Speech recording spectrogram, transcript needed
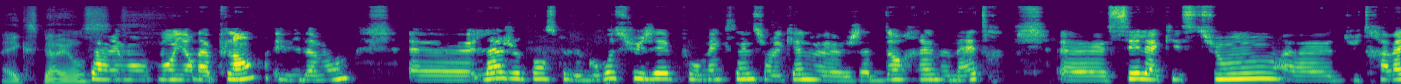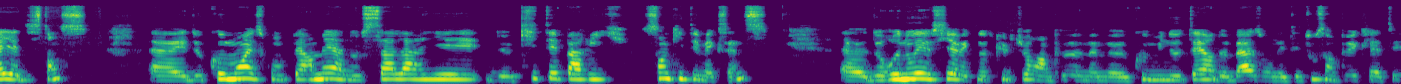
à expérience. Carrément. Bon, il y en a plein, évidemment. Euh, là, je pense que le gros sujet pour Make Sense sur lequel j'adorerais me mettre, euh, c'est la question euh, du travail à distance et de comment est-ce qu'on permet à nos salariés de quitter Paris sans quitter Make Sense. De renouer aussi avec notre culture un peu même communautaire de base. On était tous un peu éclatés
